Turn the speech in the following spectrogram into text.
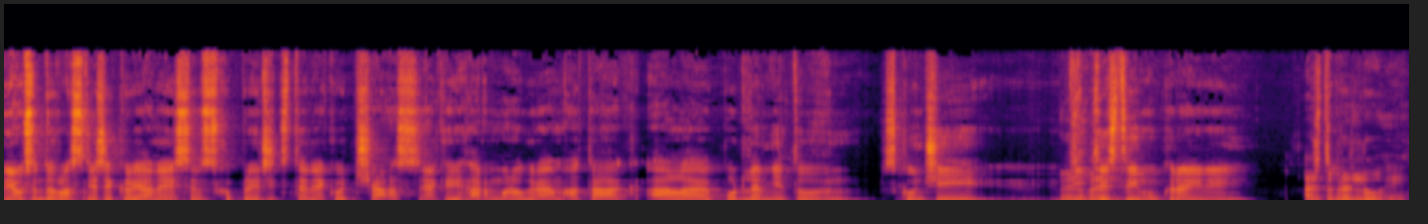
Já už jsem to vlastně řekl, já nejsem schopný říct ten jako čas, nějaký harmonogram a tak, ale podle mě to skončí vítězstvím Ukrajiny. A že to bude dlouhý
